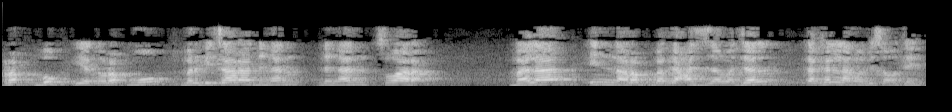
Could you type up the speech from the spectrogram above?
Rabbuk yaitu Rabbmu berbicara dengan dengan suara. Bala inna rabbaka azza wa jal takallama bisautin.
